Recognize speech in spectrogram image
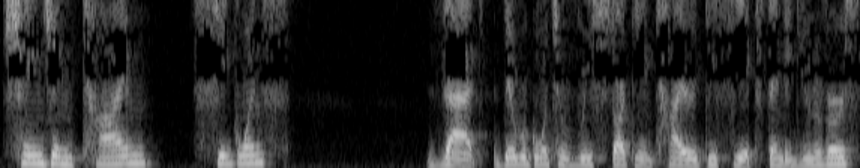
changing time sequence, that they were going to restart the entire DC extended universe.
